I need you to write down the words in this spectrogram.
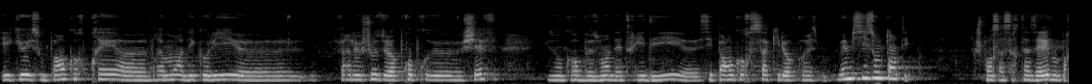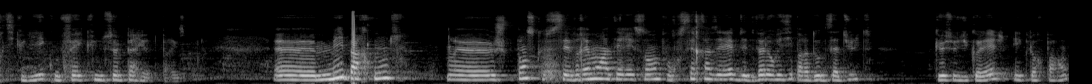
et qu'ils sont pas encore prêts euh, vraiment à décoller, euh, faire les choses de leur propre chef. Ils ont encore besoin d'être aidés. Euh, c'est pas encore ça qui leur correspond, même s'ils ont tenté. Je pense à certains élèves en particulier qui ont fait qu'une seule période, par exemple. mais par contre, je pense que c'est vraiment intéressant pour certains élèves d'être valorisés par d'autres adultes que ceux du collège et que leurs parents,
